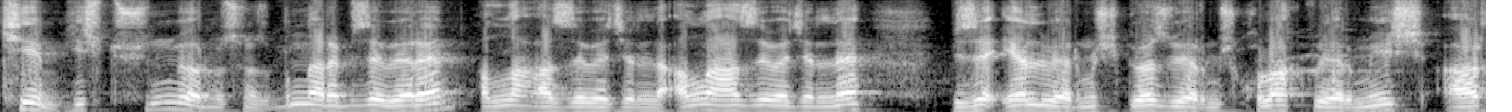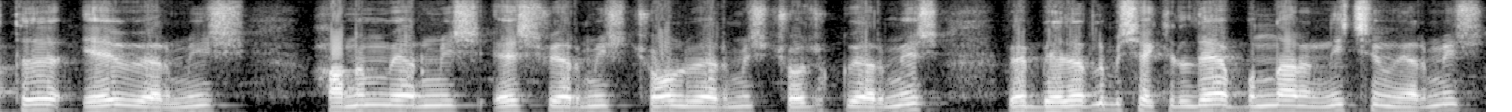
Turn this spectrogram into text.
kim? Hiç düşünmüyor musunuz? Bunları bize veren Allah Azze ve Celle. Allah Azze ve Celle bize el vermiş, göz vermiş, kulak vermiş, artı ev vermiş, hanım vermiş, eş vermiş, çol vermiş, çocuk vermiş ve belirli bir şekilde bunların niçin vermiş?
